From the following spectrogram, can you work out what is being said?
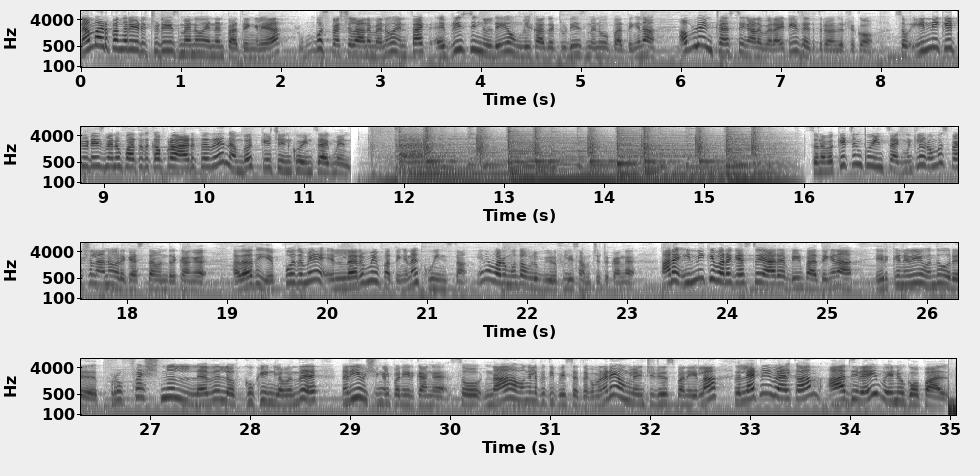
நம்ம அடுப்பங்கரையோட டுடேஸ் மெனு என்னன்னு பார்த்தீங்க இல்லையா? ரொம்ப ஸ்பெஷலான menu in fact every single day உங்களுக்காக டுடேஸ் மெனு பார்த்தீங்கன்னா அவ்வளோ இன்ட்ரெஸ்டிங்கான வெரைட்டிஸ் எடுத்துட்டு வந்துட்டு இருக்கோம். ஸோ இன்னைக்கு டுடேஸ் மெனு பார்த்ததுக்கு அப்புறம் அடுத்தது நம்ம கிச்சன் குயின் செக்மெண்ட் ஸோ நம்ம கிச்சன் குயின் செக்மெண்ட்ல ரொம்ப ஸ்பெஷலான ஒரு கெஸ்ட் தான் வந்திருக்காங்க. அதாவது எப்போதுமே எல்லாருமே பார்த்தீங்கன்னா குயின்ஸ் தான். ஏன்னா வரும்போது அவ்வளோ பியூட்டிஃபுல்லி சமைச்சிட்டு இருக்காங்க ஆனால் இன்னைக்கு வர கெஸ்ட் யார் அப்படின்னு பார்த்தீங்கன்னா ஏற்கனவே வந்து ஒரு ப்ரொஃபஷனல் லெவல் ஆஃப் குக்கிங்கில் வந்து நிறைய விஷயங்கள் பண்ணியிருக்காங்க. ஸோ நான் அவங்கள பற்றி பேசுறதுக்கு முன்னாடி அவங்கள இன்ட்ரடியூஸ் பண்ணிடலாம். So let me welcome Aadhirai Venugopal.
